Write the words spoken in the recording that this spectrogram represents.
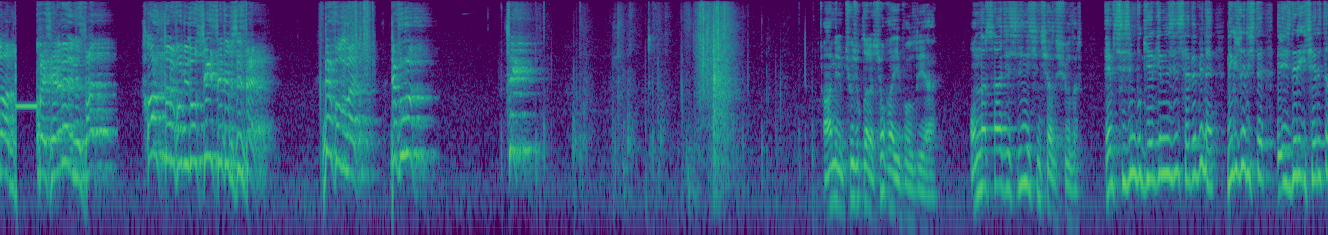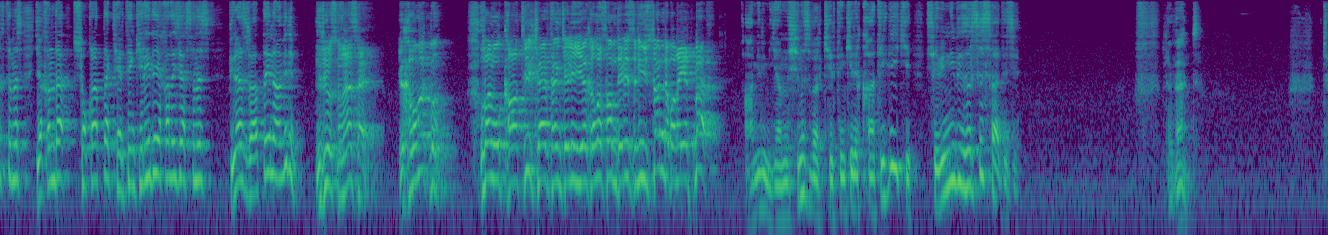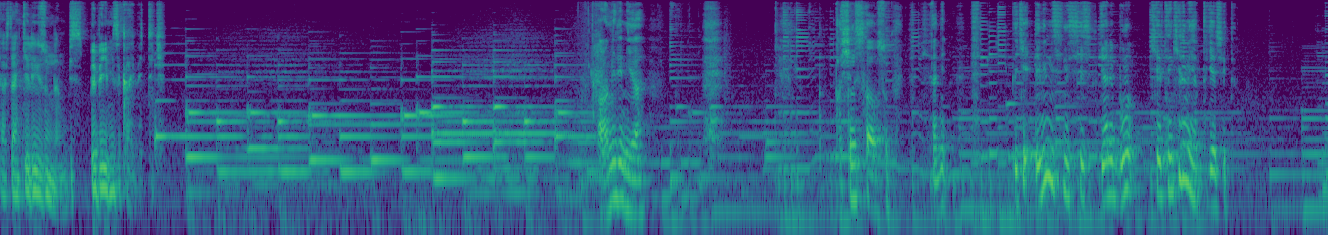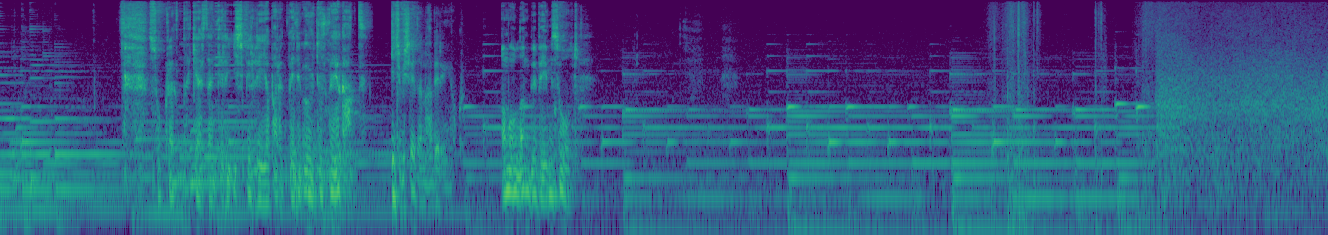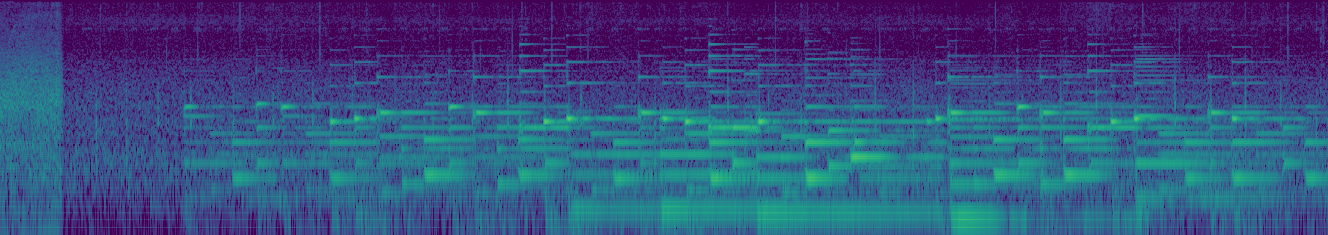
Ulan beceremediniz lan. Alt tarafı bir dosya istedim sizden. Defolun lan. Defolun. Çık. Amirim çocuklara çok ayıp oldu ya. Onlar sadece sizin için çalışıyorlar. Hem sizin bu gerginliğinizin sebebi ne? Ne güzel işte ejderi içeri tıktınız. Yakında Sokrat'la kertenkeleyi de yakalayacaksınız. Biraz rahatlayın amirim. Ne diyorsun lan sen? Yakalamak mı? Ulan o katil kertenkeleyi yakalasam derisini yüzsem de bana yetmez. Amirim yanlışınız var. Kertenkele katil değil ki. Sevimli bir hırsız sadece. Levent. Kertenkele yüzünden biz bebeğimizi kaybettik. Amirim ya. Başınız sağ olsun. Yani peki emin misiniz siz? Yani bunu kertenkele mi yaptı gerçekten? Sokrat'la kertenkele işbirliği yaparak beni öldürmeye kalktı. Hiçbir şeyden haberin yok. Ama olan bebeğimiz oldu.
